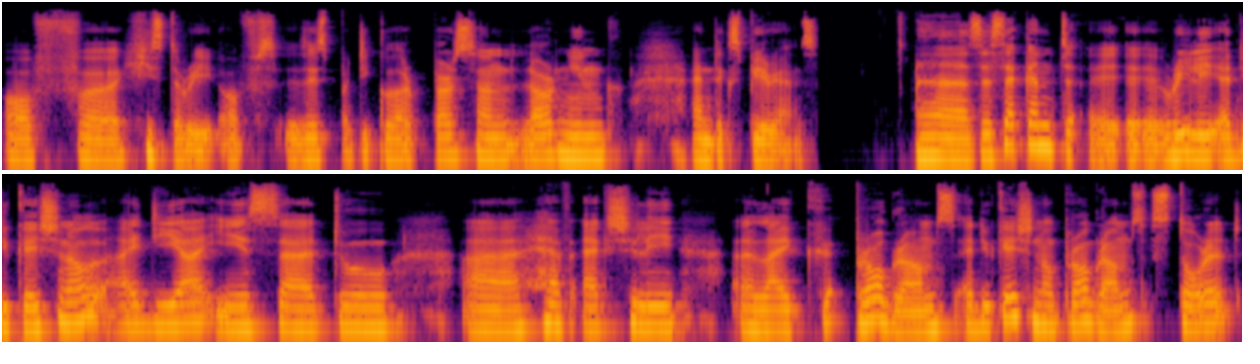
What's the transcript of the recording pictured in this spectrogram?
of history of this particular person, learning and experience. the second really educational idea is to have actually uh, like programs, educational programs stored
